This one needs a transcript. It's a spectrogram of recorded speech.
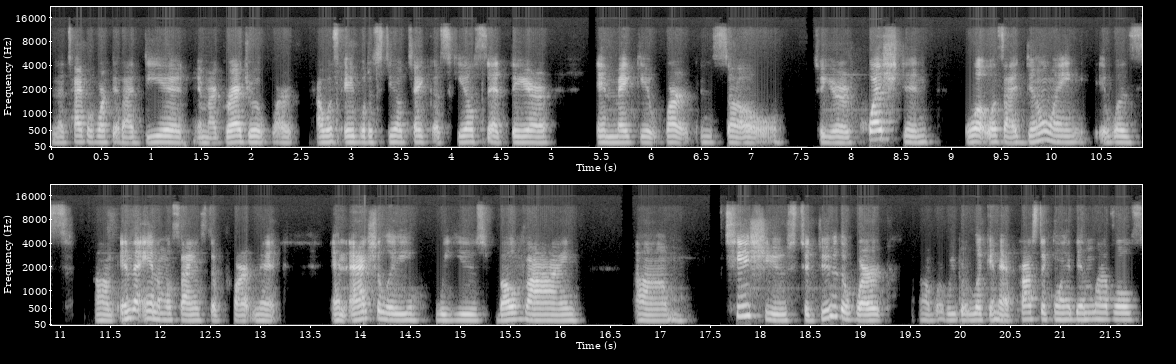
in the type of work that I did in my graduate work, I was able to still take a skill set there and make it work. And so, to your question, what was I doing? It was um, in the animal science department. And actually, we used bovine um, tissues to do the work uh, where we were looking at prostaglandin levels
